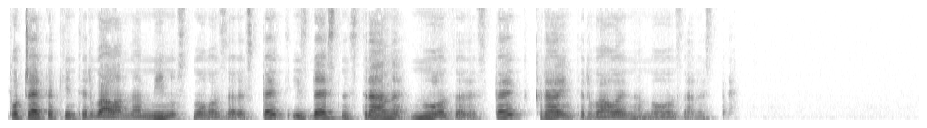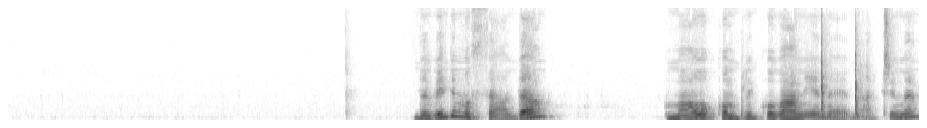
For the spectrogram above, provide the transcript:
početak intervala na minus 0,5 i s desne strane 0,5, kraj intervala je na 0,5. Da vidimo sada malo komplikovanije nejednačine.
